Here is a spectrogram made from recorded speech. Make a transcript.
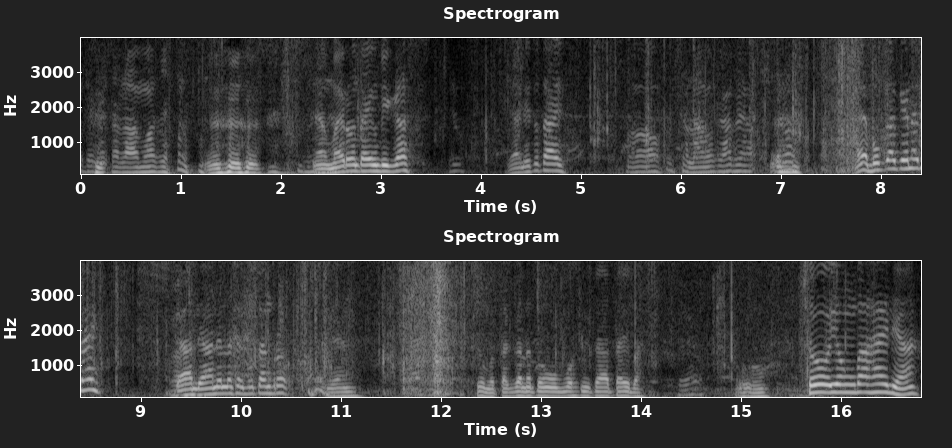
Daghang Salamat. Yan, mayroon tayong bigas. Yan, ito tay. Oo, salamat kabe. Eh, bukal kayo na tay. Yan, yan nila sa butang bro. Yan. So, matagal na itong ubos ni tatay ba? Oo. So, yung bahay niya,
